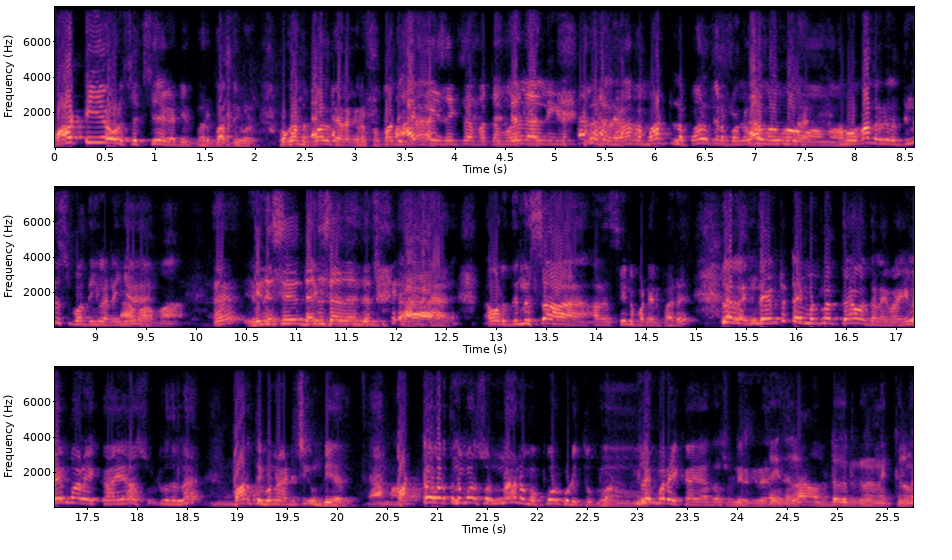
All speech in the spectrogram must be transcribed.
பாட்டியே ஒரு செக்ஸியா கட்டியிருப்பாரு பார்த்திபன் உட்காந்து பால் கறக்கிறப்ப தலைவா, அந்த மாட்டுல பால் ஆமா. அவன் இருக்கிற தினுசு பாத்தீங்களா நீங்க? தினுசு, அவர் தினுசா அதை சீன் பண்ணிருப்பாரு இல்ல இல்ல இந்த என்டர்டைன்மெண்ட்லாம் தேவை தலைவா இளைமறை காயா சொல்றதுல பார்த்திபனை அடிச்சுக்க முடியாது ஆமா. பட்டவர்த்தனமா சொன்னா நம்ம போர்க்கொடி தூக்கலாம். இளைமறை காயா தான் சொல்லியிருக்கிறாரு. இதெல்லாம் அவகிட்ட இருக்கிற நெக்கில்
